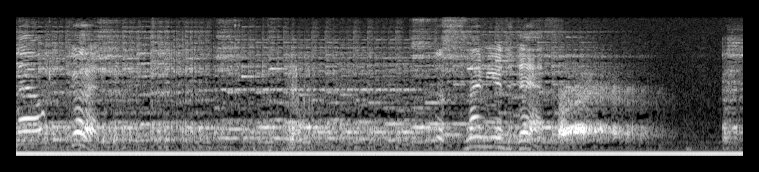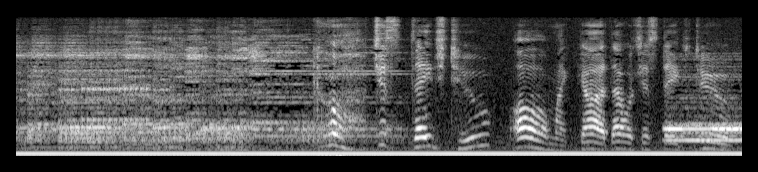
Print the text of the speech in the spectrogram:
Now? Good. Just slam you into death. Oh, just stage two? Oh my god, that was just stage two.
